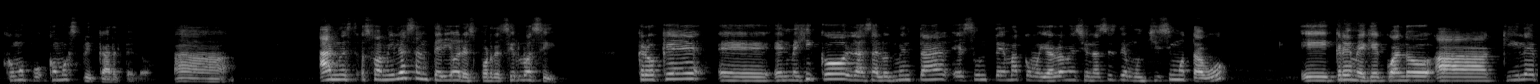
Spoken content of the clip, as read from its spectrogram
¿cómo, ¿cómo, explicártelo? A, a nuestras familias anteriores, por decirlo así creo que eh, en México la salud mental es un tema, como ya lo mencionaste, de muchísimo tabú. Y créeme que cuando aquí le,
